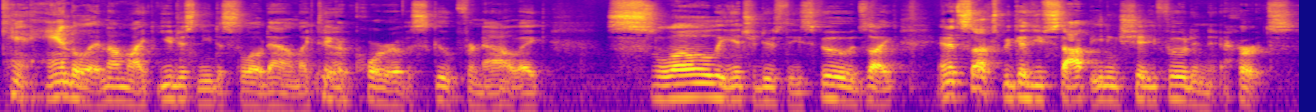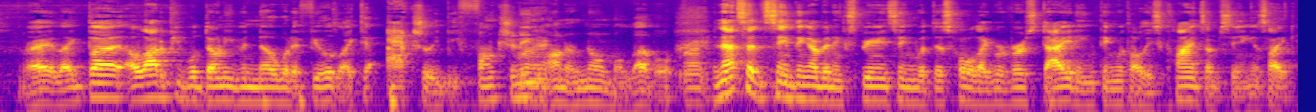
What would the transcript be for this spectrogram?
can't handle it, and I'm like you just need to slow down, like take Yeah. a quarter of a scoop for now, like slowly introduce these foods like and it sucks because you stop eating shitty food and it hurts right like but a lot of people don't even know what it feels like to actually be functioning Right. on a normal level Right. and that's the same thing i've been experiencing with this whole like reverse dieting thing with all these clients i'm seeing it's like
